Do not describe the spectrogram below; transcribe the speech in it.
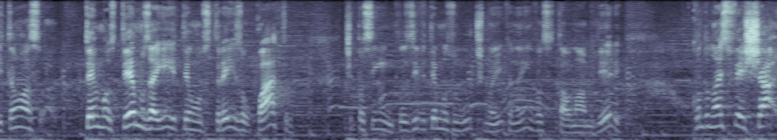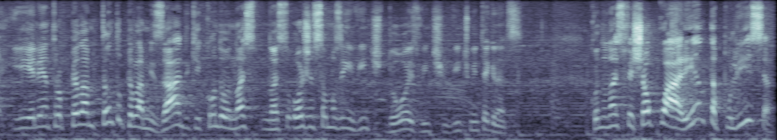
Então, as, temos, temos aí, temos três ou quatro. Tipo assim, inclusive temos o último aí, que eu nem vou citar o nome dele. Quando nós fechar, e ele entrou pela, tanto pela amizade que quando nós, nós hoje somos em 22, 20, 21 integrantes. Quando nós fechar o 40 polícia,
